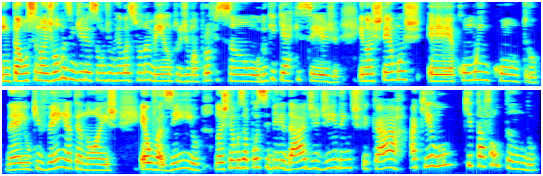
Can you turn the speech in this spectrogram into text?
Então, se nós vamos em direção de um relacionamento, de uma profissão ou do que quer que seja, e nós temos é, como encontro, né, e o que vem até nós é o vazio, nós temos a possibilidade de identificar aquilo que está faltando,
